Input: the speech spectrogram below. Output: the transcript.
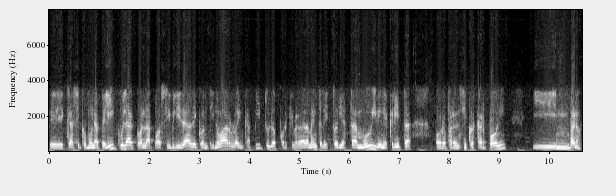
eh, casi como una película, con la posibilidad de continuarlo en capítulos, porque verdaderamente la historia está muy bien escrita, por Francisco Scarponi y bueno,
